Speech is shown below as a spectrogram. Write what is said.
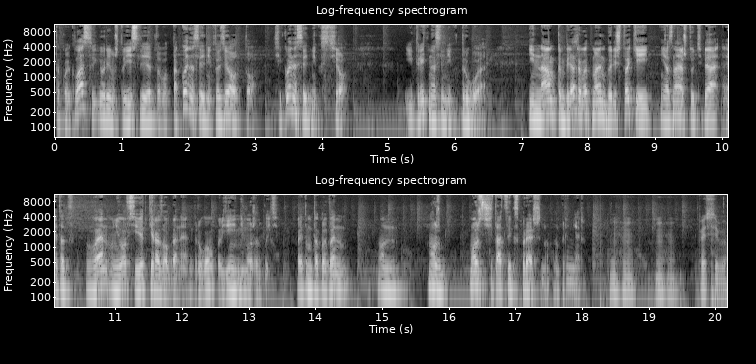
такой класс и говорим, что если это вот такой наследник, то сделать то. Секой наследник, все. И третий наследник другое. И нам компилятор в этот момент говорит, что окей, я знаю, что у тебя этот when, у него все ветки разобраны, другого поведения не может быть. Поэтому такой when, он может, может считаться expression, например. Угу, угу. Спасибо.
